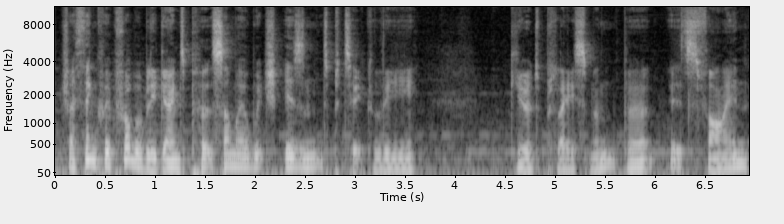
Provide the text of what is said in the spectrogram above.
which I think we're probably going to put somewhere which isn't particularly good placement, but it's fine.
